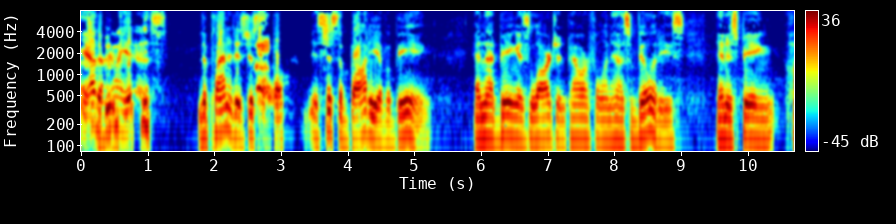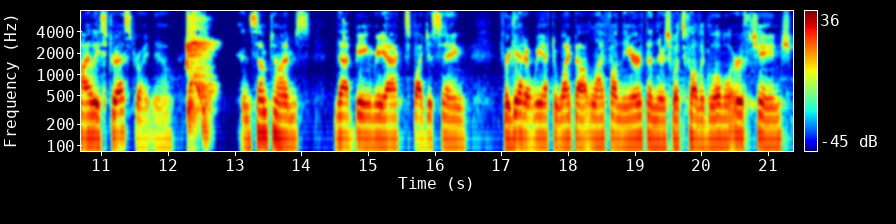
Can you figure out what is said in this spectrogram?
yeah, there really is. The planet is just a, it's just the body of a being, and that being is large and powerful and has abilities, and is being highly stressed right now. and sometimes that being reacts by just saying, forget it, we have to wipe out life on the earth, and there's what's called a global earth change,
